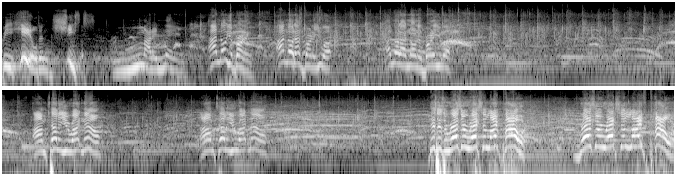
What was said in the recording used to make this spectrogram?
be healed in Jesus' mighty name. I know you're burning. I know that's burning you up. I know that anointing is burning you up. I'm telling you right now. I'm telling you right now. This is resurrection life power. Resurrection life power.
